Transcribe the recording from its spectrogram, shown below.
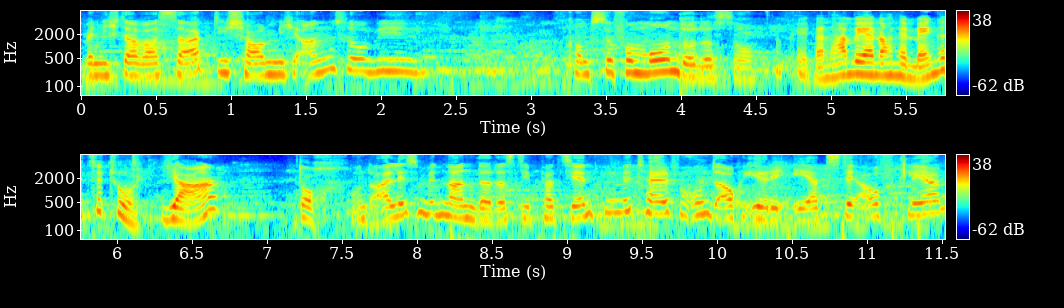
wenn ich da was sage, die schauen mich an, so wie, kommst du vom Mond oder so. Okay, dann haben wir ja noch eine Menge zu tun. Ja, doch. Und alles miteinander, dass die Patienten mithelfen und auch ihre Ärzte aufklären,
